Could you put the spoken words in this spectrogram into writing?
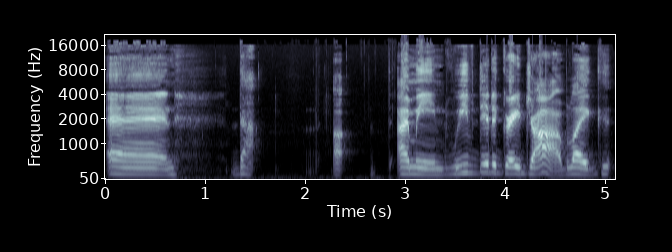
and that. Uh, I mean, we did a great job, like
